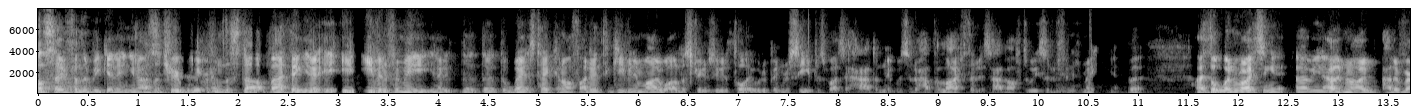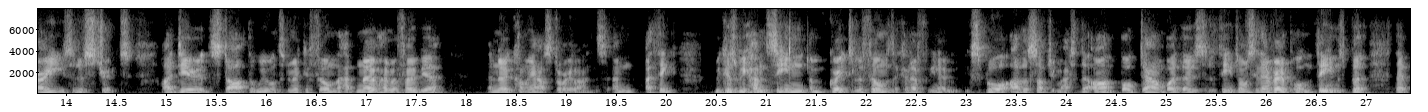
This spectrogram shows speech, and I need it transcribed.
I'll say from the beginning, you know, as a true believer from the start. But I think, you know, it, even for me, you know, the, the, the way it's taken off, I don't think even in my wildest dreams we would have thought it would have been received as well as it had, and it would sort of had the life that it's had after we sort of finished making it. But I thought when writing it, I mean, Adam and I had a very sort of strict idea at the start that we wanted to make a film that had no homophobia and no coming out storylines. And I think because we hadn't seen a great deal of films that kind of you know explore other subject matter that aren't bogged down by those sort of themes. Obviously, they're very important themes, but they're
